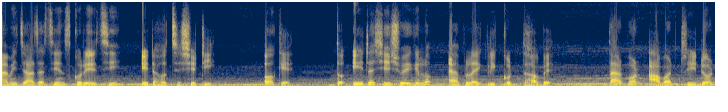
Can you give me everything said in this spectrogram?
আমি যা যা চেঞ্জ করেছি, এটা হচ্ছে সেটি। ওকে, তো এটা শেষ হয়ে গেল অ্যাপ্লাই ক্লিক করতে হবে। তারপর আবার থ্রি ডট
